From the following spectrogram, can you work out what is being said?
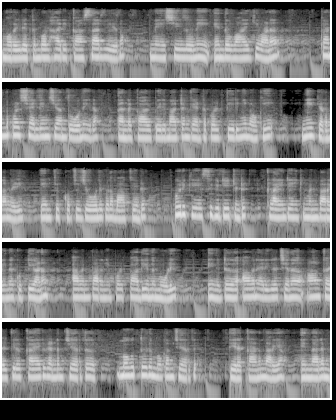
മുറിയിലെത്തുമ്പോൾ ഹരി കാസാറിലിരുന്നു മേശയിലൂന്നി എന്തോ വായിക്കുവാണ്. കണ്ടപ്പോൾ ശല്യം ചെയ്യാൻ തോന്നിയില്ല. തന്റെ കാൽ പെരുമാറ്റം കേട്ടപ്പോൾ തിരിഞ്ഞു നോക്കി. നീ കിടന്ന വഴി എനിക്ക് കുറച്ച് ജോലി കൂടെ ബാക്കിയുണ്ട്. ഒരു കേസ് കിട്ടിയിട്ടുണ്ട്. ക്ലയന്റ് എനിക്ക് മുൻ പറയുന്ന കുട്ടിയാണ്. അവൻ പറഞ്ഞപ്പോൾ പതിയൊന്ന് മൂളി. എന്നിട്ട് അവൻ അരികിൽ ചെന്ന് ആ കഴുത്തിൽ കയറ് രണ്ടും ചേർത്ത് മുഖത്തോട് മുഖം ചേർത്ത് തിരക്കാണെന്നറിയാം. എന്നാലും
